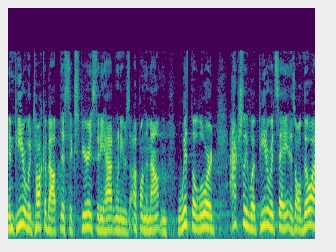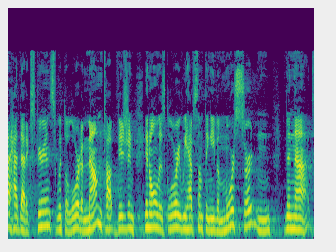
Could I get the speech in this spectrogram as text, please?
and Peter would talk about this experience that he had when he was up on the mountain with the Lord. Actually, what Peter would say is, although I had that experience with the Lord, a mountaintop vision in all his glory, we have something even more certain than that.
